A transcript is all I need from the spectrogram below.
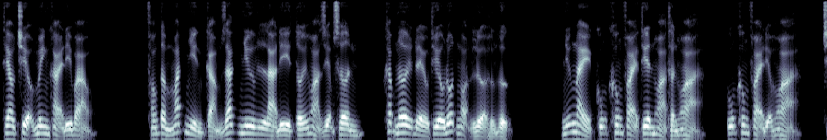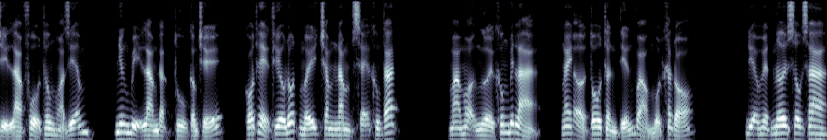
Theo triệu minh khải đi vào, phóng tầm mắt nhìn cảm giác như là đi tới hỏa diệm sơn, khắp nơi đều thiêu đốt ngọn lửa hừng hực. Những này cũng không phải thiên hỏa thần hỏa, cũng không phải địa hỏa, chỉ là phổ thông hỏa diễm, nhưng bị làm đặc thù cấm chế, có thể thiêu đốt mấy trăm năm sẽ không tắt. Mà mọi người không biết là ngay ở tô thần tiến vào một khắc đó. Địa huyệt nơi sâu xa,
